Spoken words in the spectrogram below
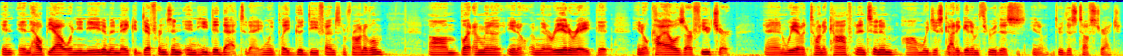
and, and help you out when you need him and make a difference, and, and he did that today, and we played good defense in front of him. Um, but I'm gonna, you know, I'm gonna reiterate that, you know, Kyle is our future, and we have a ton of confidence in him. Um, we just got to get him through this, you know, through this tough stretch.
